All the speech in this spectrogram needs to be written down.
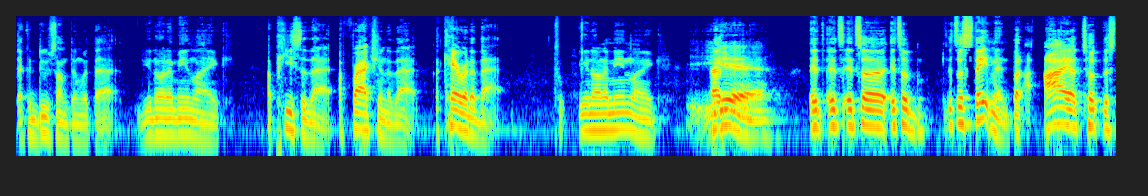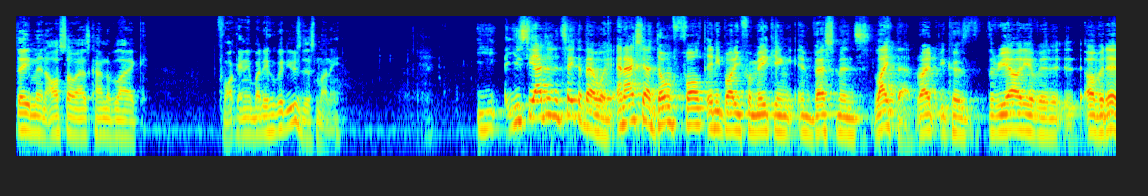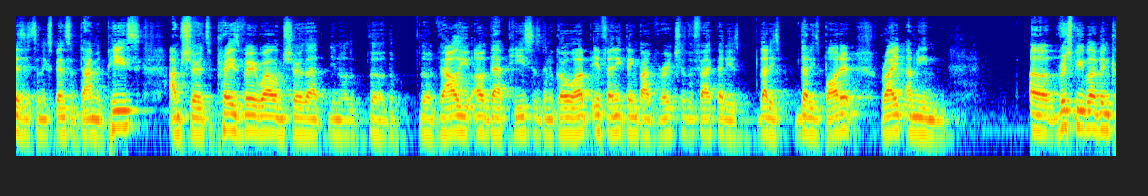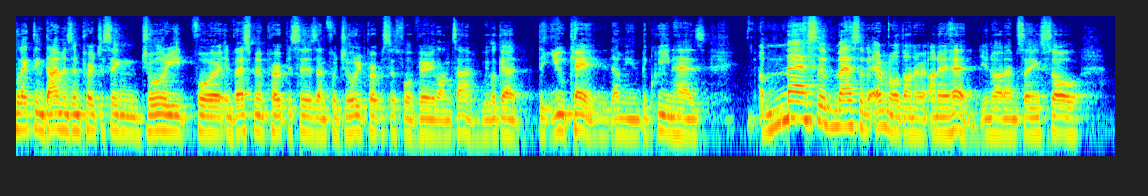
that could do something with that. You know what I mean? Like a piece of that, a fraction of that, a carat of that. You know what I mean? Like that, yeah, it, it's it's a it's a it's a statement, but I took the statement also as kind of like, fuck anybody who could use this money. You see, I didn't take it that way, and actually, I don't fault anybody for making investments like that, right? Because the reality of it of it is, it's an expensive diamond piece. I'm sure it's appraised very well. I'm sure that you know the the, the, value of that piece is going to go up, if anything, by virtue of the fact that he's that he's that he's bought it, right? I mean, uh, rich people have been collecting diamonds and purchasing jewelry for investment purposes and for jewelry purposes for a very long time. We look at the UK. I mean, the Queen has a massive, massive emerald on her on her head. You know what I'm saying? So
